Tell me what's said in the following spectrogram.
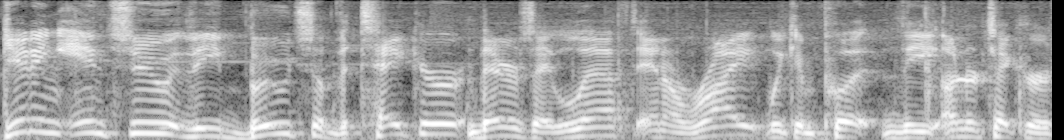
getting into the boots of the Taker, there's a left and a right. We can put the Undertaker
